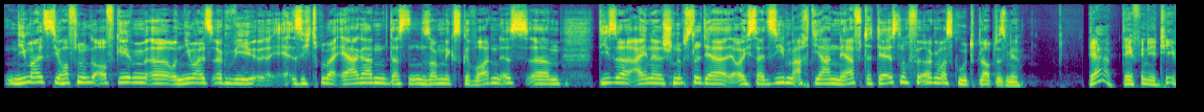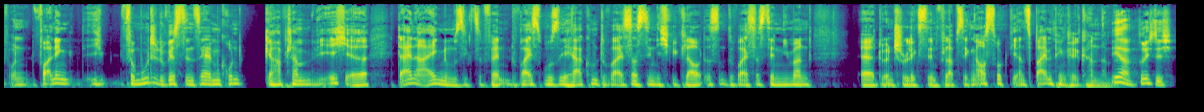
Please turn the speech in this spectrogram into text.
niemals die Hoffnung aufgeben äh, und niemals irgendwie äh, sich drüber ärgern, dass ein Song nichts geworden ist. Ähm, dieser eine Schnipsel, der euch seit sieben, acht Jahren nervt, der ist noch für irgendwas gut, glaubt es mir. Ja, definitiv. Und vor allen Dingen, ich vermute, du wirst denselben Grund gehabt haben wie ich, äh, deine eigene Musik zu finden. Du weißt, wo sie herkommt, du weißt, dass sie nicht geklaut ist und du weißt, dass dir niemand, äh, du entschuldigst den flapsigen Ausdruck, die ans Bein pinkeln kann damit. Ja, richtig.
